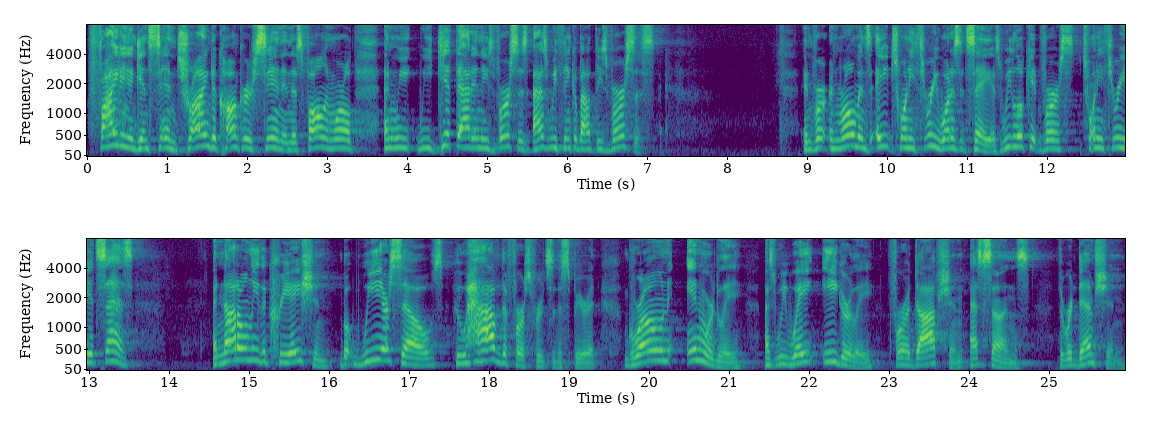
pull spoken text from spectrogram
fighting against sin, trying to conquer sin in this fallen world. And we, we get that in these verses as we think about these verses. In, ver, in Romans 8 23, what does it say? As we look at verse 23, it says, and not only the creation, but we ourselves who have the first fruits of the Spirit groan inwardly as we wait eagerly for adoption as sons, the redemption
